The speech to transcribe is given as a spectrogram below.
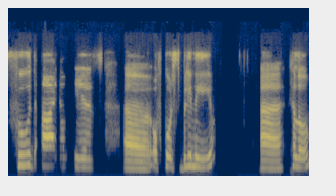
food item is uh, of course blini. Uh, hello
